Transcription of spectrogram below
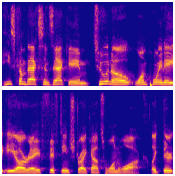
he's come back since that game 2 0, 1.8 ERA, 15 strikeouts, one walk. Like there,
